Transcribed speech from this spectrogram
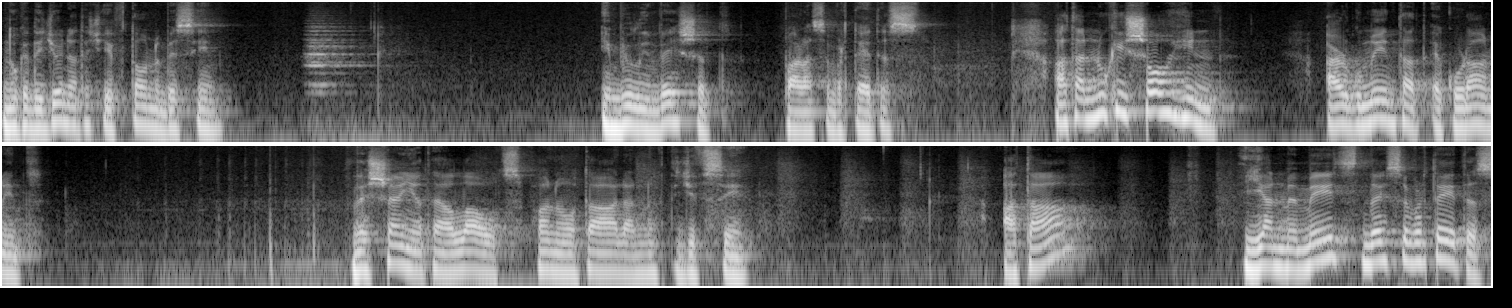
Nuk e dëgjojnë atë që i fton në besim. I mbyllin veshët para së vërtetës. Ata nuk i shohin Argumentat e Kuranit dhe shenjat e Allahut subhanahu wa taala në këtë gjithësi. Ata janë memecë ndaj së vërtetës.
